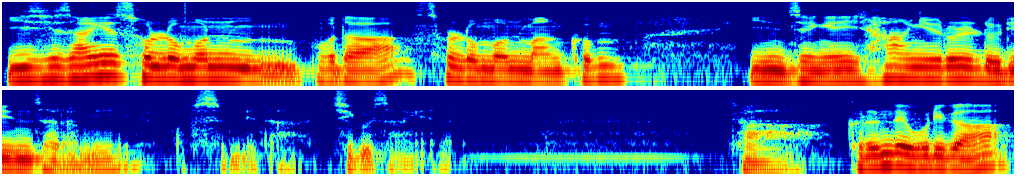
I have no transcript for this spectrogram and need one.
이 세상에 솔로몬보다 솔로몬만큼 인생의 향유를 누린 사람이 없습니다. 지구상에는. 자, 그런데 우리가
